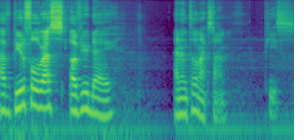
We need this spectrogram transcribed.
have beautiful rest of your day. And until next time, peace.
